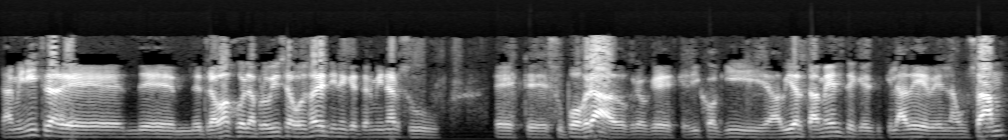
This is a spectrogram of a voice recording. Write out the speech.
la ministra de, de, Trabajo de la provincia de Buenos Aires tiene que terminar su este, su posgrado, creo que, que dijo aquí abiertamente que, que la debe en la USAM,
